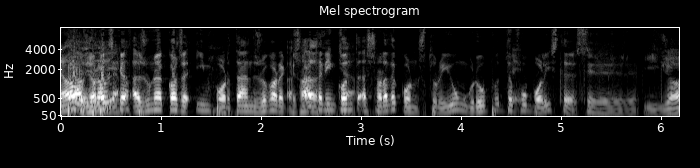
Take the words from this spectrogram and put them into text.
no? Però jo penso que és una cosa important, és una cosa que s'ha ha de tenir en compte, és hora de construir un grup de futbolistes. Sí, sí, sí, sí. I jo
